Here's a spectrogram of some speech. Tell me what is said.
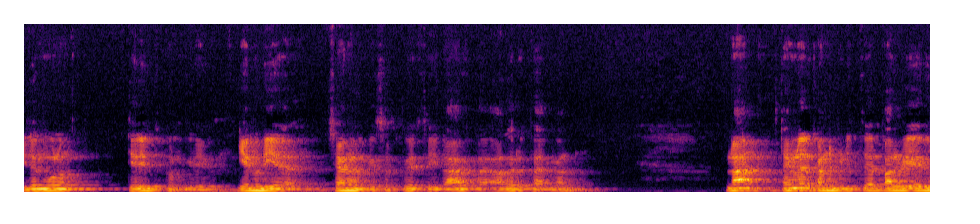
இதன் மூலம் தெரிவித்துக் கொள்கிறேன். என்னுடைய சேனலுக்கு சப்ஸ்கிரைப் செய்து ஆதரவு ஆதரவு நான் தமிழர் கண்டுபிடித்த பல்வேறு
